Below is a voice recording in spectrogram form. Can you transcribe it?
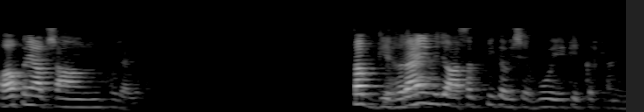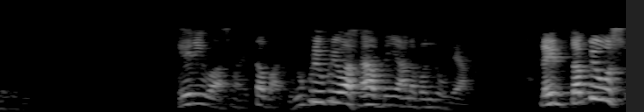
अपने आप शांत हो जाएगा तब गहराई में जो आसक्ति का विषय, वो एक एक करके आने लगेंगे। गहरी वासनाएँ तब आती है। ऊपरी ऊपरी वासना अब नहीं आना बंद हो गया। लेकिन तब भी उस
